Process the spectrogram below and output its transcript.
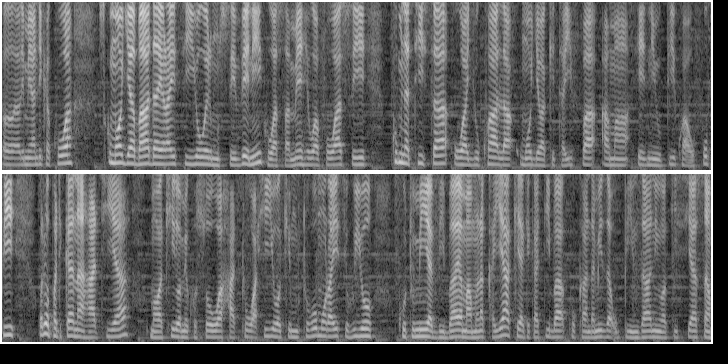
uh, limeandika kuwa siku moja baada ya Rais Yoweri Museveni kuwasamehe wafuasi 19 wa jukwaa la Umoja wa Kitaifa ama NUP kwa ufupi waliopatikana hatia mawakili wamekosoa hatua hiyo wakimtuhumu rais huyo kutumia vibaya mamlaka yake ya kikatiba kukandamiza upinzani wa kisiasa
